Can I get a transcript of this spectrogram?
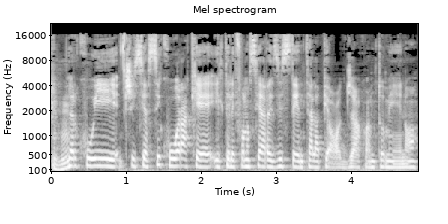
uh-huh. per cui ci si assicura che il telefono sia resistente alla pioggia, quantomeno.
